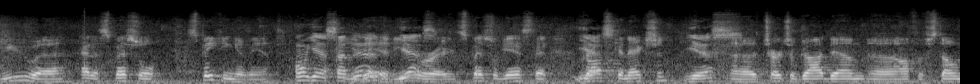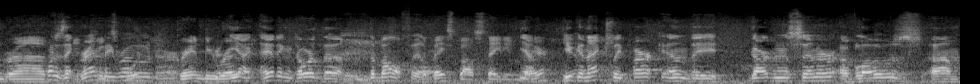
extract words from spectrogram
you uh, had a special speaking event. Oh, yes, I You did. did. You Yes, were a special guest at Yes. Cross Connection, yes. uh, Church of God down uh, off of Stone Drive. What is that, Granby Kingsport. Road? or- Granby Road. Yeah, heading toward the, the ball field, The baseball stadium Yeah, there. you can actually park in the garden center of Lowe's, um,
